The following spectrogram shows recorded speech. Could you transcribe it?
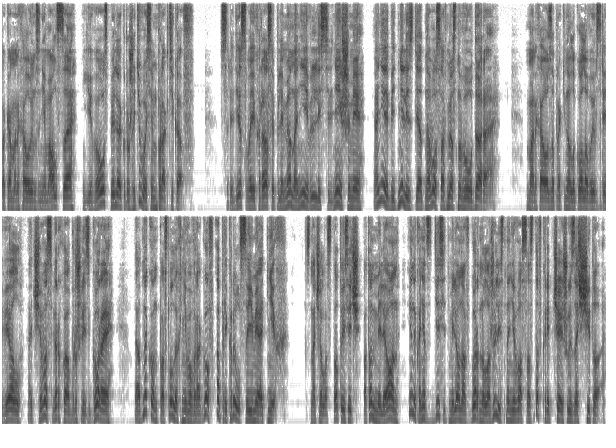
Пока Манхау им занимался, его успели окружить восемь практиков. Среди своих рас и племен они являлись сильнейшими, они объединились для одного совместного удара. Манхао запрокинул голову и взревел, отчего сверху обрушились горы, однако он послал их не во врагов, а прикрылся ими от них. Сначала 100 тысяч, потом миллион, и, наконец, 10 миллионов гор наложились на него, создав крепчайшую защиту.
